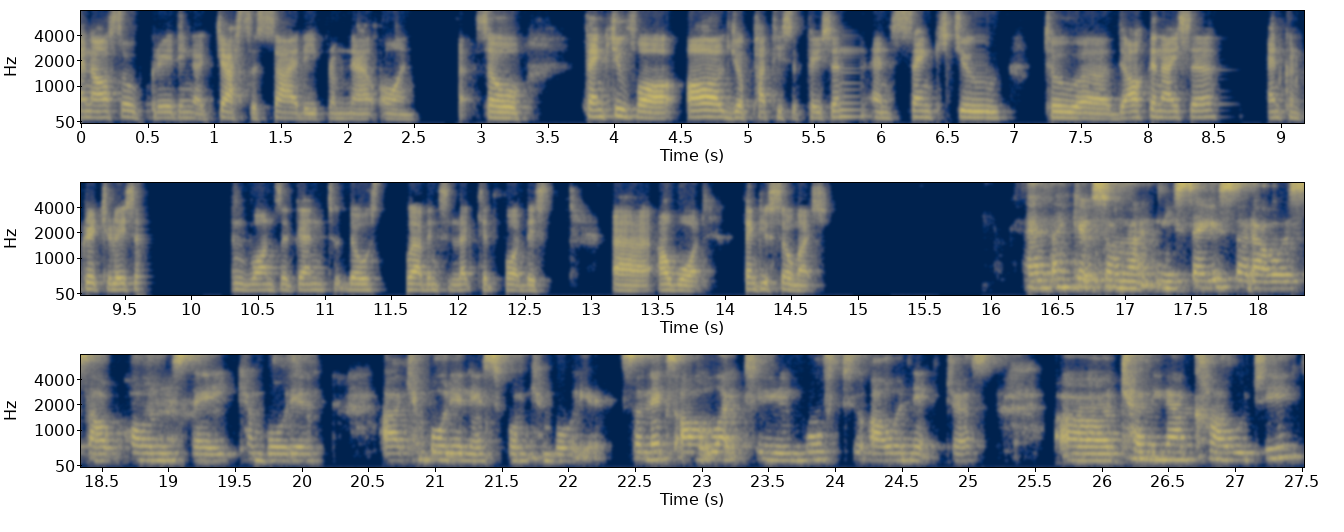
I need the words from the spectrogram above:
and also creating a just society from now on. So thank you for all your participation and thank you to uh, the organizer and congratulations once again to those who have been selected for this uh, award. Thank you so much. Okay, thank you so much, Niseiy. So that was Sao Phal Niseiy, Cambodian. Uh, is from Cambodia. So next, I would like to move to our next guest, uh, Kaoosji,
